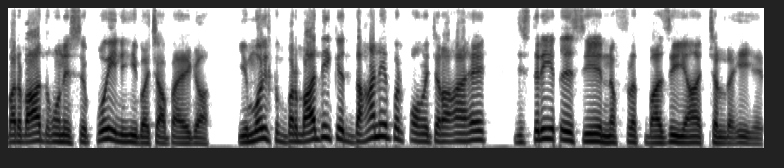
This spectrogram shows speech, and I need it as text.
बर्बाद होने से कोई नहीं बचा पाएगा। ये मुल्क बर्बादी के दहाने पर पहुँच रहा है। जिस तरीके से ये नफरतबाजी यहाँ चल रही है।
